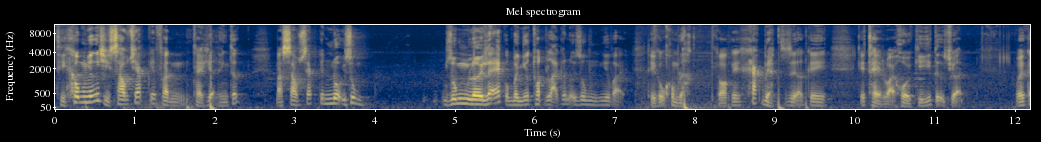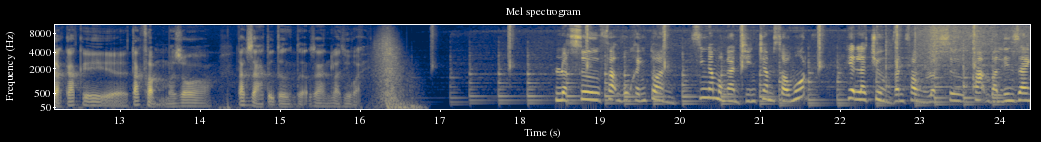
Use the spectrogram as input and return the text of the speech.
thì không những chỉ sao chép cái phần thể hiện hình thức mà sao chép cái nội dung. Dùng lời lẽ của mình như thuật lại cái nội dung như vậy thì cũng không được. Có cái khác biệt giữa cái cái thể loại hồi ký tự truyện với cả các cái ờ, tác phẩm mà do tác giả tự tưởng tượng ra là như vậy. Luật sư Phạm Vũ Khánh Toàn, sinh năm 1961, hiện là trưởng văn phòng luật sư Phạm và Liên danh.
